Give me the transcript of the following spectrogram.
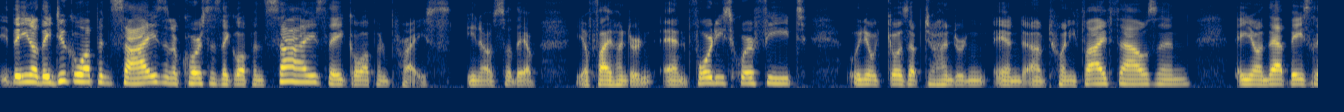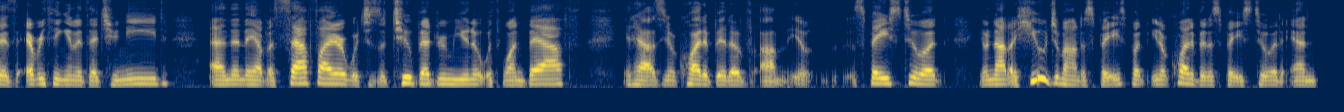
they, you know they do go up in size and of course as they go up in size they go up in price you know so they have you know 540 square feet we know it goes up to 125,000 you know and that basically has everything in it that you need and then they have a Sapphire, which is a two bedroom unit with one bath. It has, you know, quite a bit of, um, you know, space to it. You know, not a huge amount of space, but, you know, quite a bit of space to it. And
